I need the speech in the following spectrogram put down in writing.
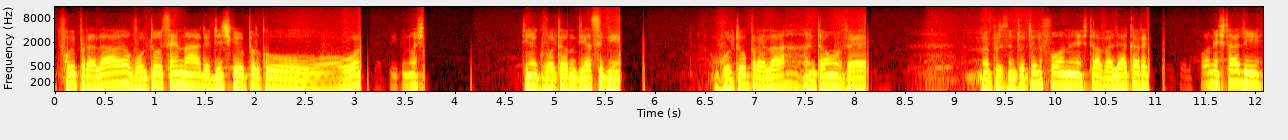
Fui para lá, voltou sem nada, disse que porque o homem que nós tinha que voltar no dia seguinte. Voltou para lá, então veio, me apresentou o telefone, estava ali, a cara, o telefone está ali.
